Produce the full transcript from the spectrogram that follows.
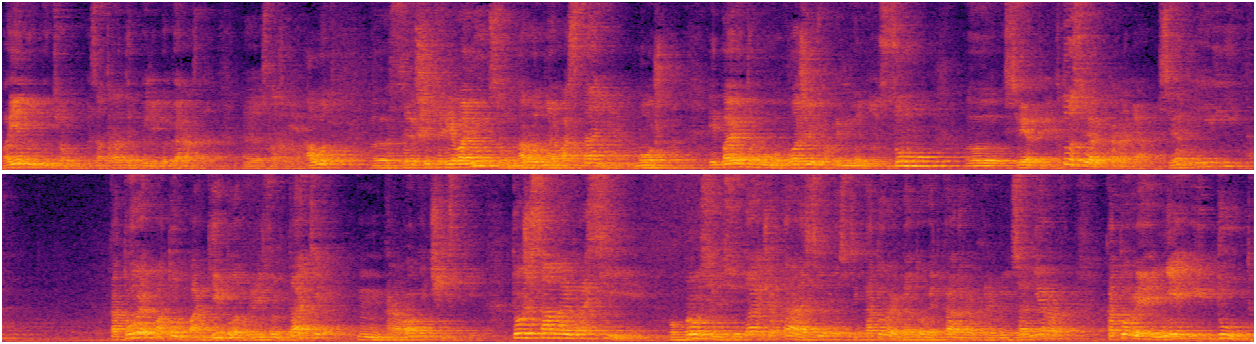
Военным путем затраты были бы гораздо э, сложнее. А вот э, совершить революцию, народное восстание можно. И поэтому, вложив определенную сумму, э, свергли. Кто сверг короля? Свергли элита, которая потом погибла в результате кровавой чистки. То же самое и в России. Вбросили сюда черта оседлости, которая готовит кадровых революционеров, которые не идут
